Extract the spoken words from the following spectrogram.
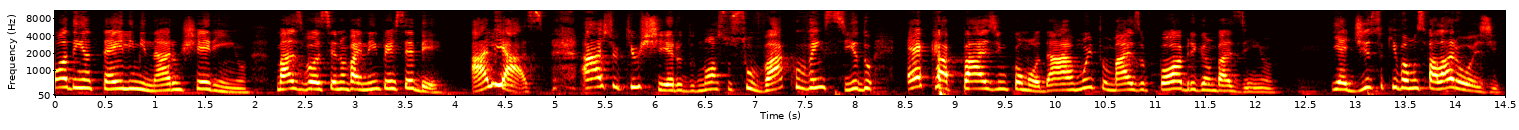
podem até eliminar um cheirinho, mas você não vai nem perceber. Aliás, acho que o cheiro do nosso sovaco vencido é capaz de incomodar muito mais o pobre gambazinho. E é disso que vamos falar hoje.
